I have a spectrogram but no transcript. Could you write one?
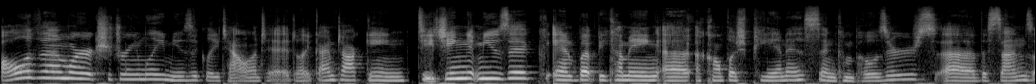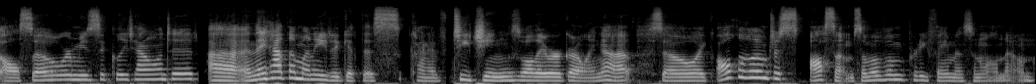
All of them were extremely musically talented. Like I'm talking teaching music and but becoming uh, accomplished pianists and composers. Uh, the sons also were musically talented, uh, and they had the money to get this kind of teachings while they were growing up. So like all of them just awesome. Some of them pretty famous and well known.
